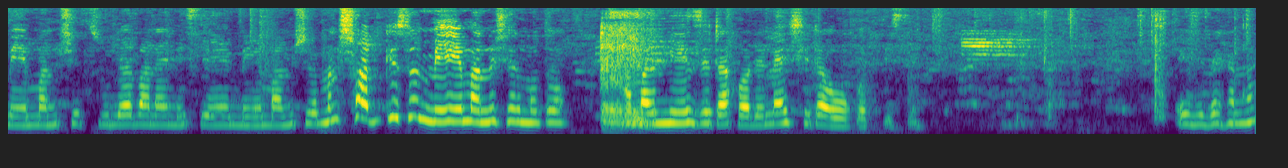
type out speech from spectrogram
মেয়ে মানুষের চুলা বানাই নিছে মেয়ে মানুষের মানে সব কিছু মেয়ে মানুষের মতো আমার মেয়ে যেটা করে নাই সেটা ও করতেছে। এই যে দেখেন না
